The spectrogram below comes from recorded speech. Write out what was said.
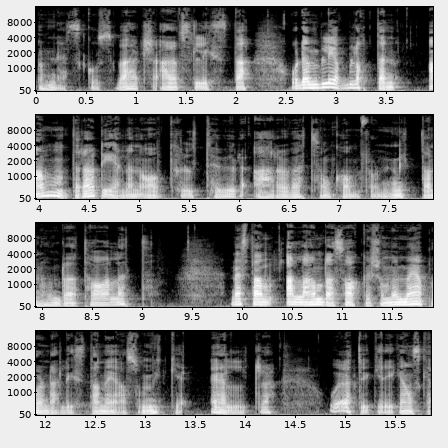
Unescos världsarvslista och den blev blott den andra delen av kulturarvet som kom från 1900-talet. Nästan alla andra saker som är med på den där listan är alltså mycket äldre. Och jag tycker det är ganska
